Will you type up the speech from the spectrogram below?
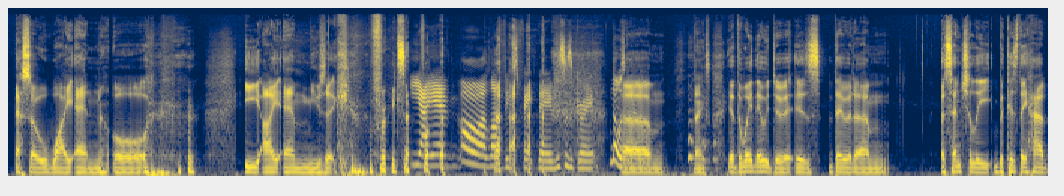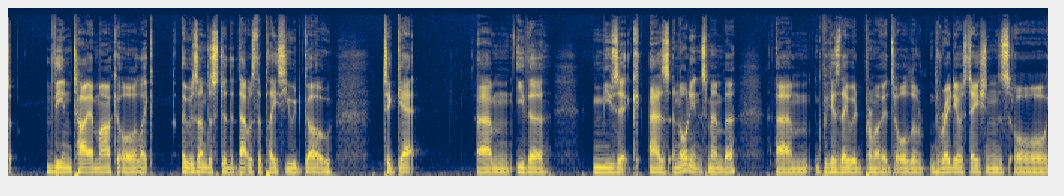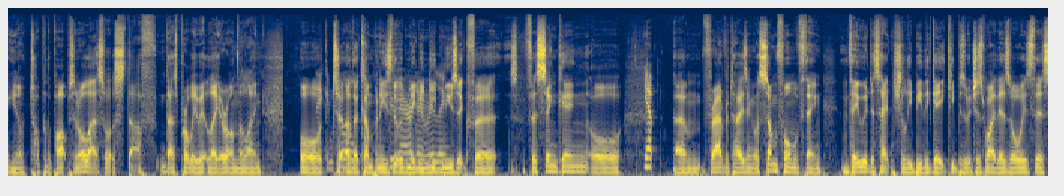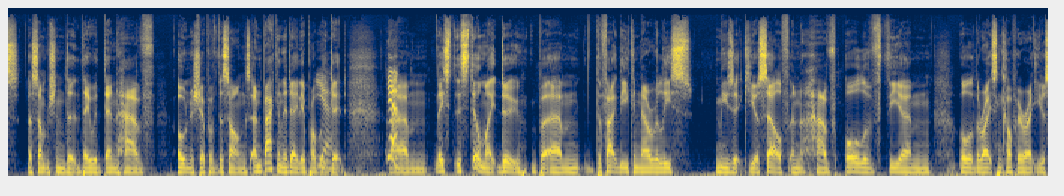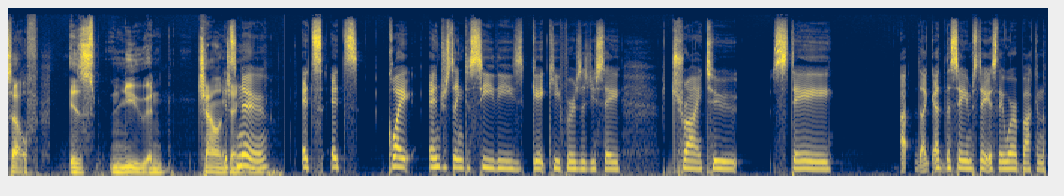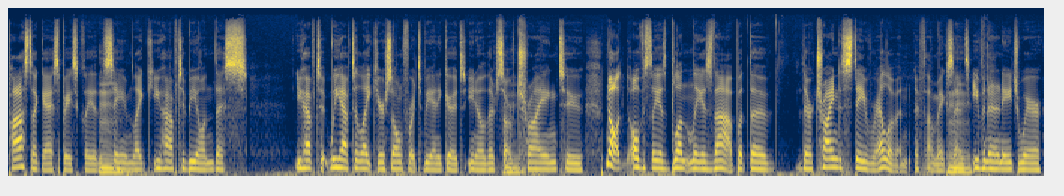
S O Y N or E I M music, for example. Yeah, yeah. Oh, I love these fake names. This is great. No, it's. Um, thanks. Yeah, the way they would do it is they would um, essentially because they had the entire market, or like it was understood that that was the place you would go to get um, either music as an audience member. Um, because they would promote it to all the, the radio stations or you know top of the pops and all that sort of stuff. That's probably a bit later on the line, or to other companies that would maybe need really. music for for syncing or Yep. um, for advertising or some form of thing, they would essentially be the gatekeepers, which is why there's always this assumption that they would then have ownership of the songs. And back in the day, they probably Yeah. did. Yeah. Um, they, they still might do, but um, the fact that you can now release music yourself and have all of the um, all of the rights and copyright yourself is new and challenging. It's new. It's it's quite interesting to see these gatekeepers, as you say, try to stay at, like at the same status they were back in the past. I guess basically at the Mm. same. Like you have to be on this. You have to. We have to like your song for it to be any good. You know, they're sort of Mm. trying to not obviously as bluntly as that, but the they're trying to stay relevant. If that makes sense, Mm. even in an age where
